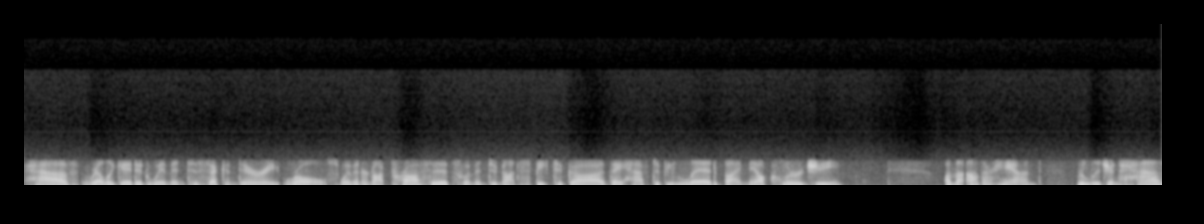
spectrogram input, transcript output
have relegated women to secondary roles. Women are not prophets, women do not speak to God, they have to be led by male clergy. On the other hand, religion has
